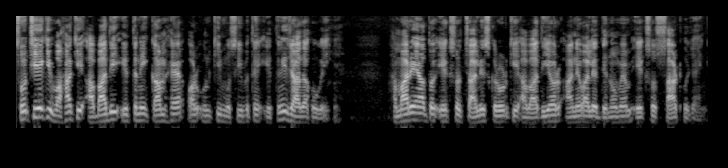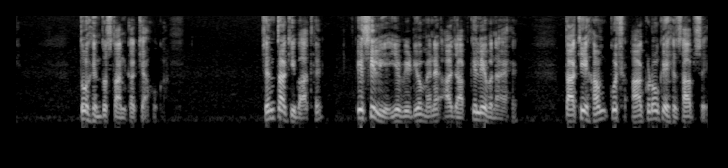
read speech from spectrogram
सोचिए कि वहाँ की आबादी इतनी कम है और उनकी मुसीबतें इतनी ज़्यादा हो गई हैं। हमारे यहाँ तो 140 करोड़ की आबादी है और आने वाले दिनों में हम 160 हो जाएँगे। तो हिंदुस्तान का क्या होगा? चिंता की बात है। इसीलिए ये वीडियो मैंने आज आपके लिए बनाया है, ताकि हम कुछ आंकड़ों के हिसाब से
